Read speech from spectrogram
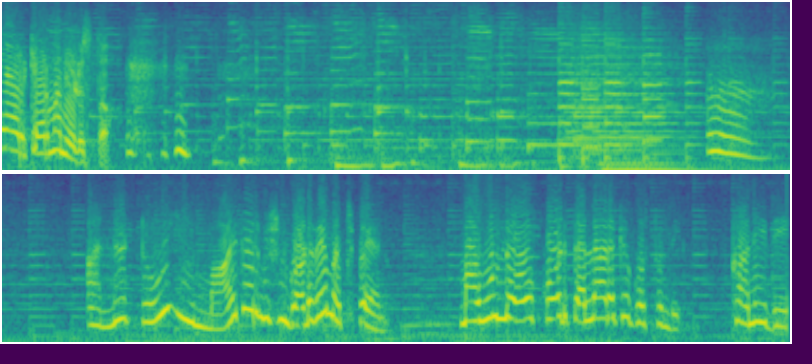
కేర్ కేర్ మని ఏడుస్తావు ఆ, అన్నట్టు ఈ మాయదారి మిషన్ గొడవే మర్చిపోయాను. మా ఊళ్ళో కోడి తెల్లారకే కూస్తుంది కానీ ఇది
